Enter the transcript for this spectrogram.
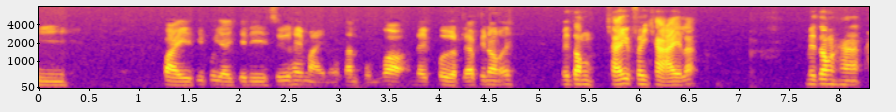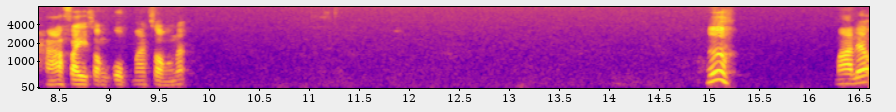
มี ไฟที่ผู้ใหญ่ใจดีซื้อให้ใหม่นะท่านผมก็ได้เปิดแล้วพี่น้องเอ้ยไม่ต้องใช้ไฟฉายแล้วไม่ต้องหาหาไฟสองกบมาส่องล้วเฮ้อมาแล้ว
